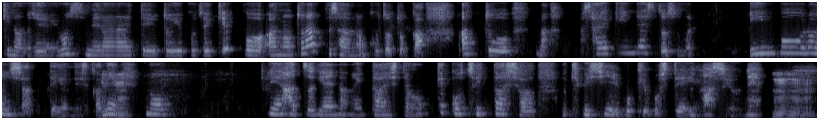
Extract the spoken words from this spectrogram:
機能の準備も進められているということで、結構あのトランプさんのこととか、あと、まあ、最近ですとその陰謀論者っていうんですかね、のえー発言などに対しても結構ツイッター社は厳しい動きをしていますよね。うん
